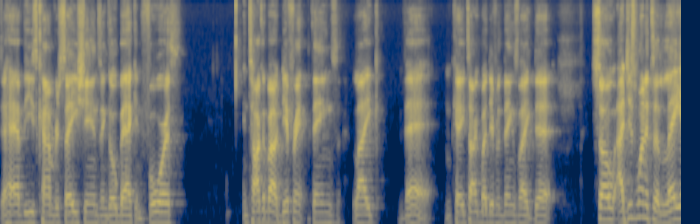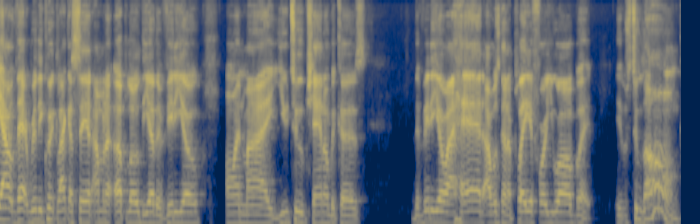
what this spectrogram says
to have these conversations and go back and forth and talk about different things like that. Okay, talk about different things like that. So I just wanted to lay out that really quick. Like I said, I'm going to upload the other video on my YouTube channel because the video I had, I was gonna play it for you all, but it was too long.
